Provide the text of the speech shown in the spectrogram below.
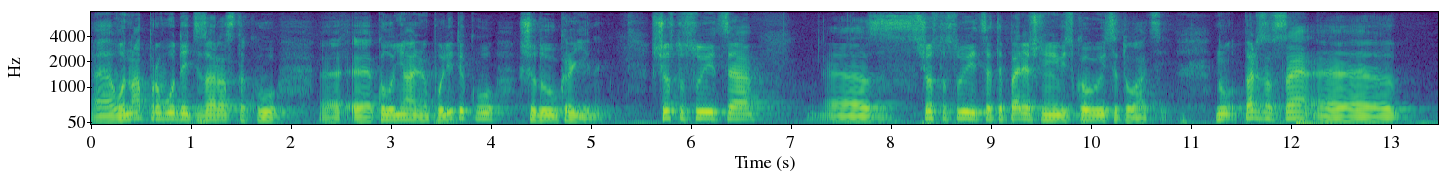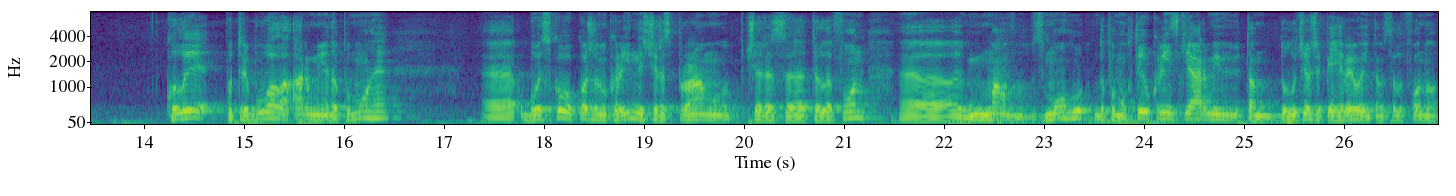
вона проводить зараз таку колоніальну політику щодо України. Що стосується, що стосується теперішньої військової ситуації, ну, перш за все, е, коли потребувала армія допомоги, е, обов'язково кожен українець через програму, через е, телефон мав змогу допомогти українській армії, там, долучивши 5 гривень там, з телефону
